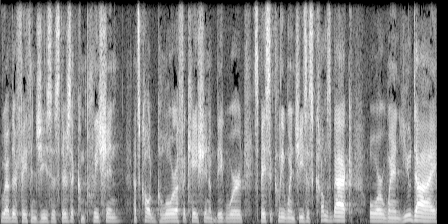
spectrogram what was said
who have their faith in Jesus. There's a completion. That's called glorification, a big word. It's basically when Jesus comes back or when you die,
